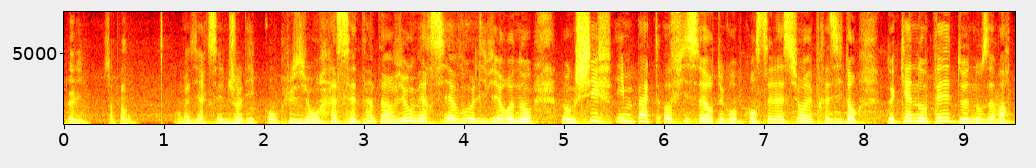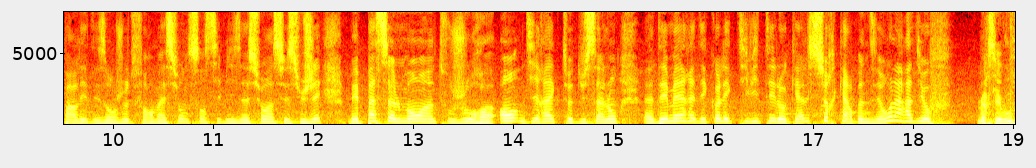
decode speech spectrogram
la vie, simplement. On va dire que c'est une jolie conclusion à cette interview. Merci à vous, Olivier Renaud, donc Chief Impact Officer du groupe Constellation et président de Canopé, de nous avoir parlé des enjeux de formation, de sensibilisation à ce sujet, mais pas seulement, hein, toujours en direct du Salon des maires et des collectivités locales sur Carbone Zéro, la radio. Merci à vous.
